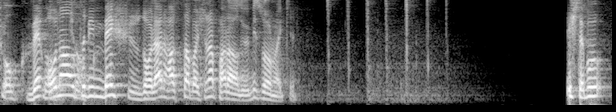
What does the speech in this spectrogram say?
Çok, Ve çok, 16.500 dolar hasta başına para alıyor bir sonraki. İşte bu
